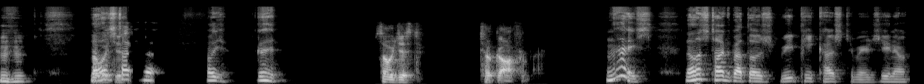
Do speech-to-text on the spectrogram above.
Mm-hmm. Now so let's just, talk about. Oh yeah, go ahead. So it just took off from there. Nice. Now let's talk about those repeat customers. You know,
